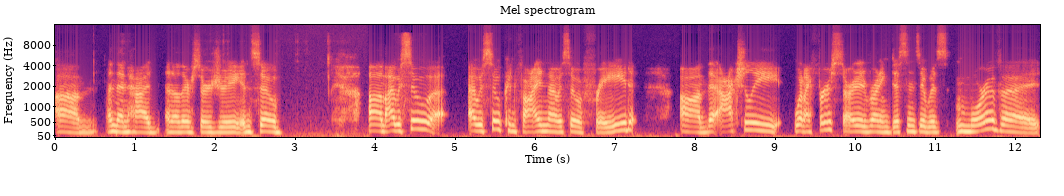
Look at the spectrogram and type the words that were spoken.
um, and then had another surgery. And so um, I was so I was so confined and I was so afraid um, that actually when I first started running distance, it was more of a,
